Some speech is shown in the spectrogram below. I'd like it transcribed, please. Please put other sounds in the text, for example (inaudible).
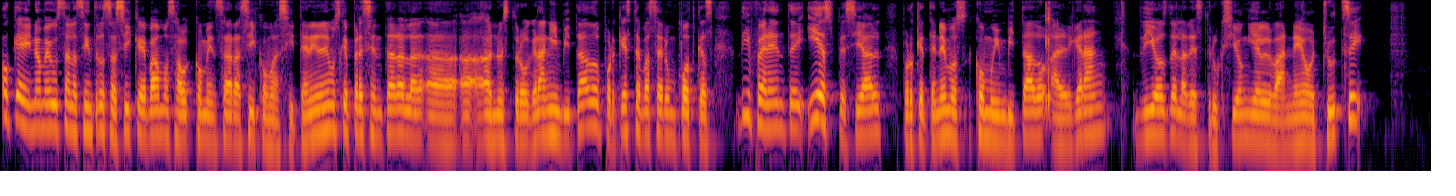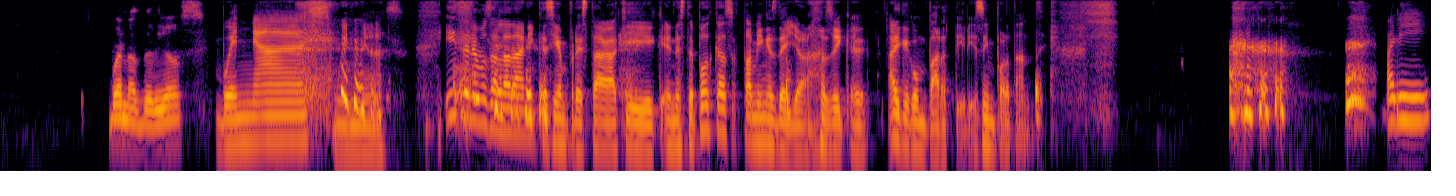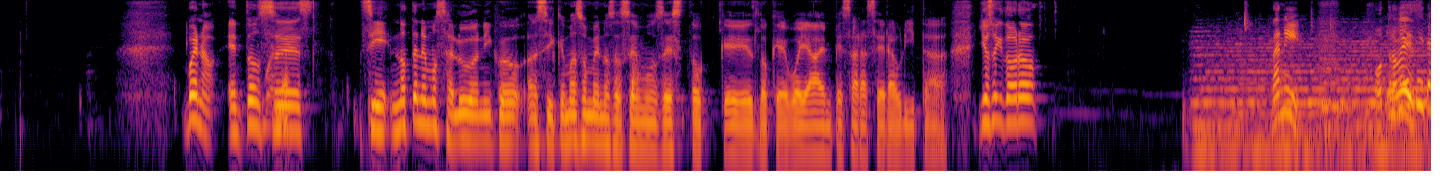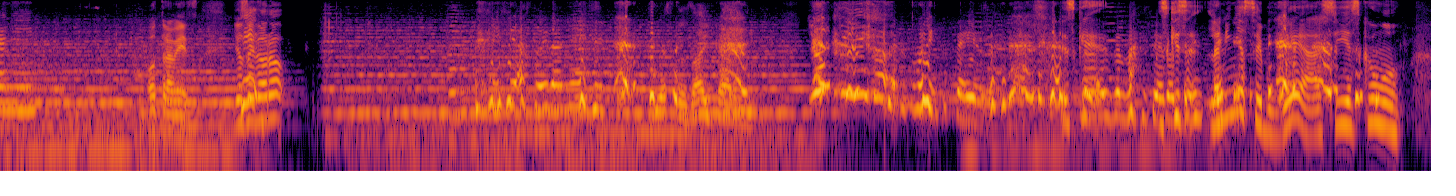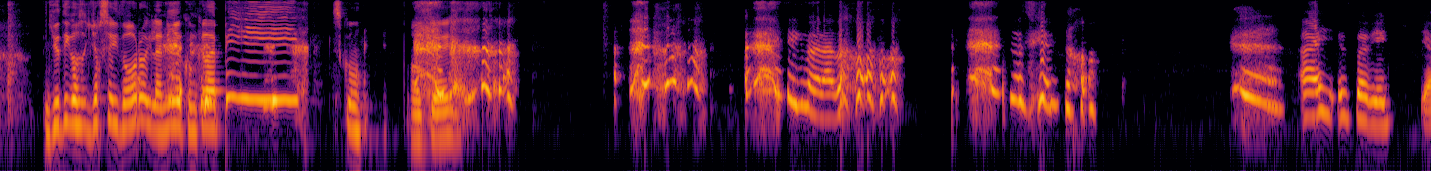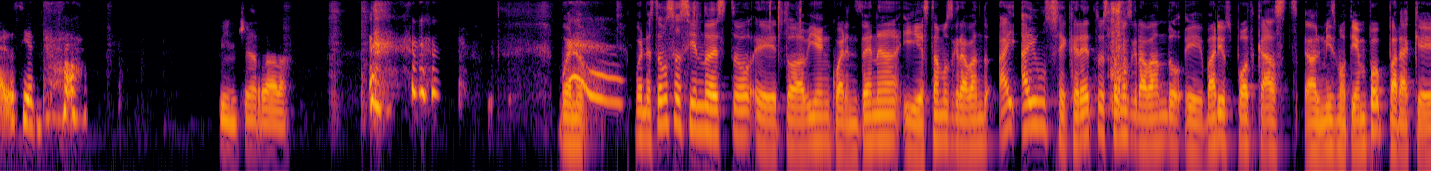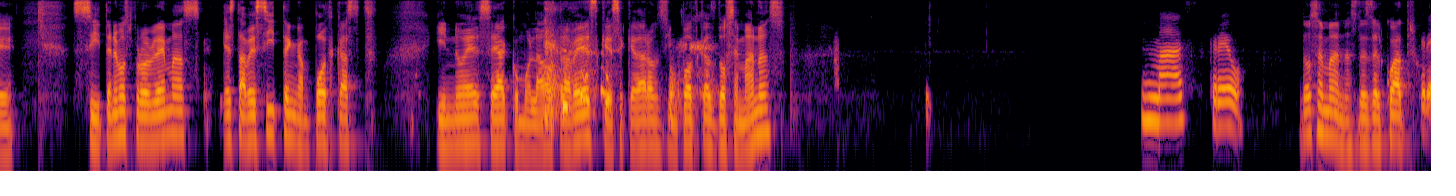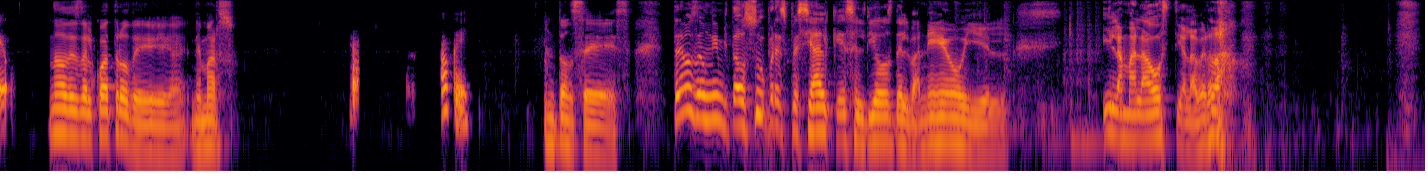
Ok, no me gustan las intros, así que vamos a comenzar así como así. Tenemos que presentar a, la- a- a- a nuestro gran invitado porque este va a ser un podcast diferente y especial porque tenemos como invitado al gran dios de la destrucción y el baneo Chutzi. Buenas de Dios. Buenas, buenas. Y tenemos a la Dani que siempre está aquí en este podcast, también es de ella, así que hay que compartir es importante. (laughs) Oli. Bueno, entonces, sí, no tenemos saludo, Nico, así que más o menos hacemos esto, que es lo que voy a empezar a hacer ahorita. Yo soy Doro. Dani, otra Y yo vez, soy Dani. otra vez. Yo soy. Doro. (laughs) ya soy Dani. Y esto es iCarly. Es muy feo. Es que, es que triste. la niña se buguea, así es como. Yo digo, yo soy Doro y la niña con cara de pi. Es como, ok. (laughs) Ignorado. (laughs) Lo siento. Ay, está bien. Ya lo siento. Pinche rara. Bueno, bueno, estamos haciendo esto eh, todavía en cuarentena y estamos grabando. Hay, hay un secreto, estamos grabando eh, varios podcasts al mismo tiempo para que si tenemos problemas, esta vez sí tengan podcast y no es- sea como la otra vez que se quedaron sin podcast dos semanas. Más, creo. Dos semanas, desde el 4. Creo. No, desde el 4 de, de marzo. Ok. Entonces, tenemos a un invitado súper especial que es el dios del baneo y el y la mala hostia, la verdad.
